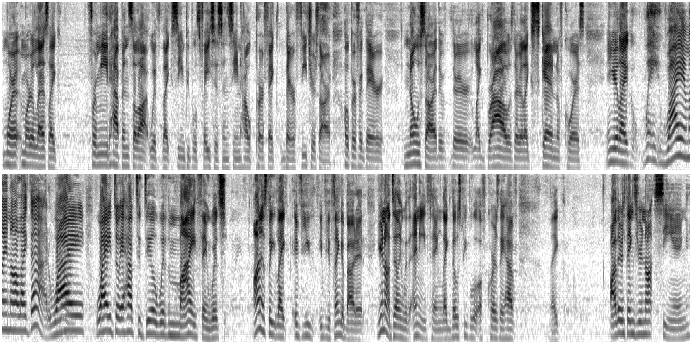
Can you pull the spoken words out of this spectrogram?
more, more or less like, for me, it happens a lot with like seeing people's faces and seeing how perfect their features are, how perfect their nose are, their, their like brows, their like skin, of course. And you're like, wait, why am I not like that? Why, why do I have to deal with my thing, which honestly like if you if you think about it you're not dealing with anything. Like those people of course they have like other things you're not seeing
